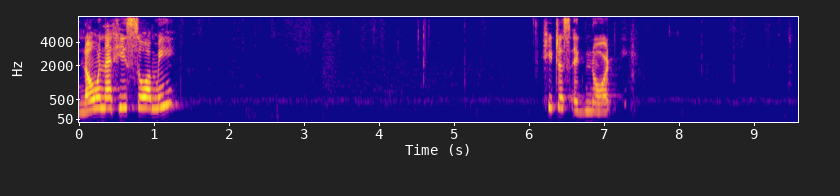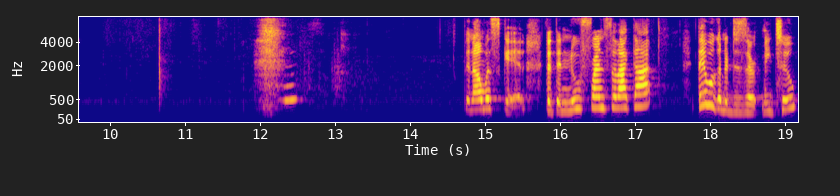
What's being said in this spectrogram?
knowing that he saw me, he just ignored me. then I was scared that the new friends that I got, they were gonna desert me too.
